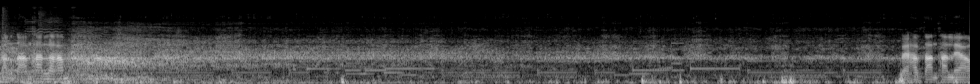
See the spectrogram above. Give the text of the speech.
ตามตามทันแล้วครับ ทันแล้ว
